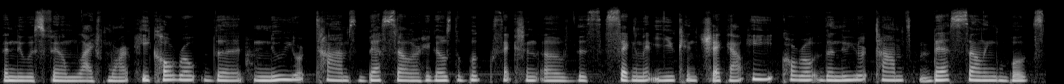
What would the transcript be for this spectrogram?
the newest film Lifemark. He co-wrote the New York Times bestseller. He goes to the book section of this segment you can check out. He co-wrote the New York Times best-selling books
